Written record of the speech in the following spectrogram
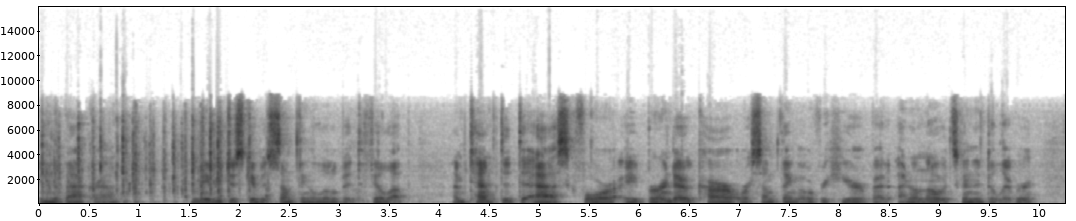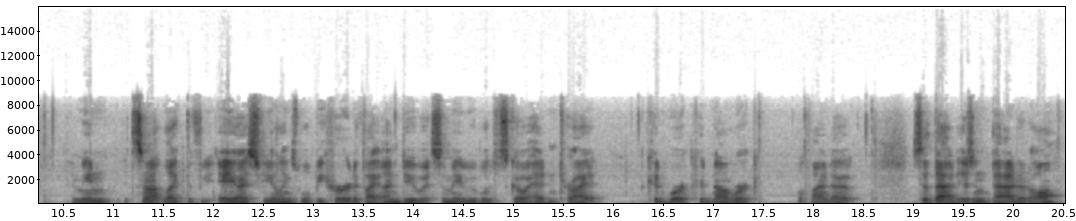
in the background? Maybe just give it something a little bit to fill up. I'm tempted to ask for a burned out car or something over here, but I don't know if it's going to deliver. I mean, it's not like the AI's feelings will be hurt if I undo it, so maybe we'll just go ahead and try it. Could work, could not work. We'll find out. So that isn't bad at all.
